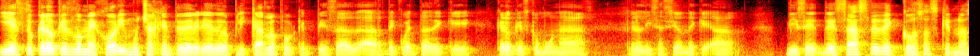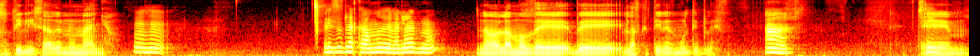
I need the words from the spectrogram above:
Y esto creo que es lo mejor y mucha gente debería de aplicarlo porque empieza a darte cuenta de que creo que es como una realización de que, ah, dice, desastre de cosas que no has utilizado en un año. Ujú. Esa es la acabamos de hablar, ¿no? No, hablamos de, de las que tienes múltiples. Ah. Sí. Em,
